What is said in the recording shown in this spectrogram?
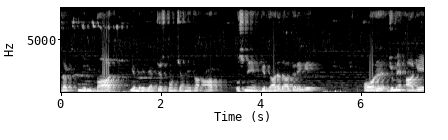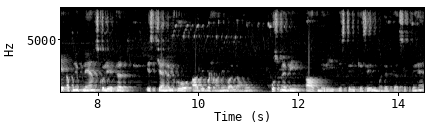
तक मेरी बात या मेरे लेक्चर्स पहुँचाने का आप उसमें किरदार अदा करेंगे। और जो मैं आगे अपने प्लान्स को लेकर इस चैनल को आगे बढ़ाने वाला हूँ उसमें भी आप मेरी इस तरीके से मदद कर सकते हैं।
